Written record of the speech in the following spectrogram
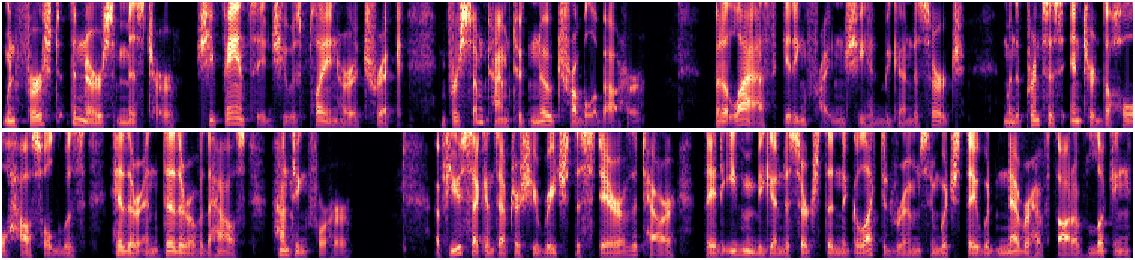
When first the nurse missed her, she fancied she was playing her a trick, and for some time took no trouble about her. But at last, getting frightened, she had begun to search. When the princess entered, the whole household was hither and thither over the house, hunting for her. A few seconds after she reached the stair of the tower, they had even begun to search the neglected rooms in which they would never have thought of looking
